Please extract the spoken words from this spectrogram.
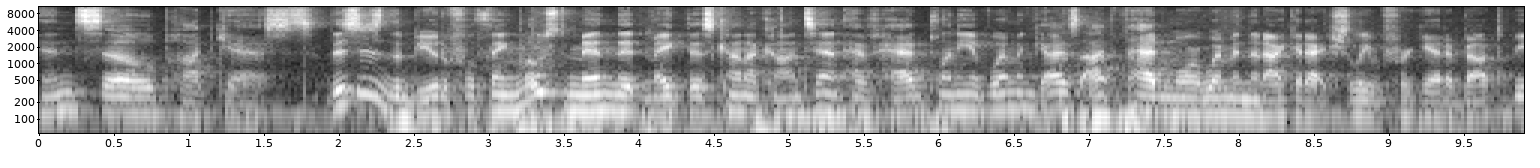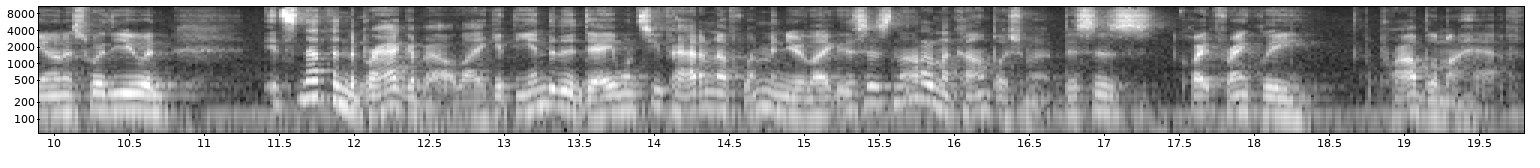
Incel podcasts. This is the beautiful thing. Most men that make this kind of content have had plenty of women, guys. I've had more women than I could actually forget about, to be honest with you. And it's nothing to brag about. Like, at the end of the day, once you've had enough women, you're like, this is not an accomplishment. This is, quite frankly, a problem I have.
